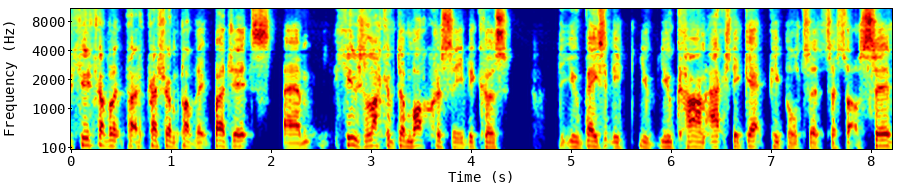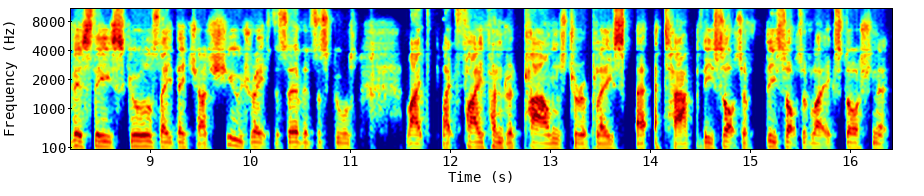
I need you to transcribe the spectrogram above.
huge public pressure on public budgets. Um, huge lack of democracy because you basically you you can't actually get people to, to sort of service these schools they they charge huge rates to service the schools like like 500 pounds to replace a, a tap these sorts of these sorts of like extortionate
